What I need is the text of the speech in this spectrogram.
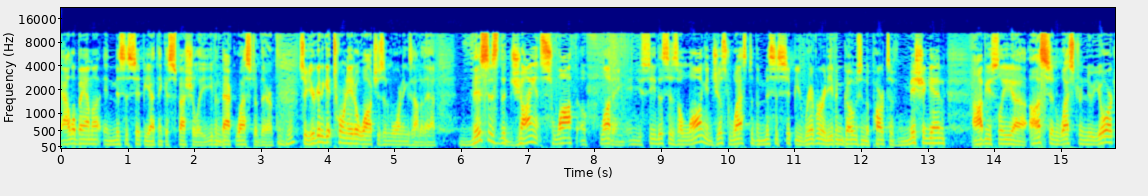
Alabama and Mississippi, I think especially, even back west of there. So you're going to get tornado watches and warnings out of that. This is the giant swath of flooding, and you see this is along and just west of the Mississippi River. It even goes into parts of Michigan, obviously uh, us in western New York.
